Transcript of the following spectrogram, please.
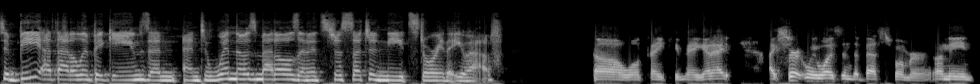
to be at that Olympic Games and, and to win those medals. And it's just such a neat story that you have. Oh, well, thank you, Megan. I, I certainly wasn't the best swimmer. I mean,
